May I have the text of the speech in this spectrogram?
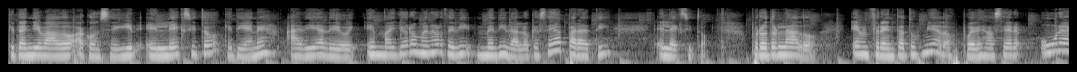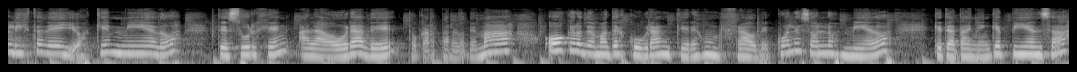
que te han llevado a conseguir el éxito que tienes a día de hoy, en mayor o menor medida, lo que sea para ti el éxito. Por otro lado, enfrenta tus miedos. Puedes hacer una lista de ellos. ¿Qué miedos te surgen a la hora de tocar para los demás o que los demás descubran que eres un fraude? ¿Cuáles son los miedos que te atañen? ¿Qué piensas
